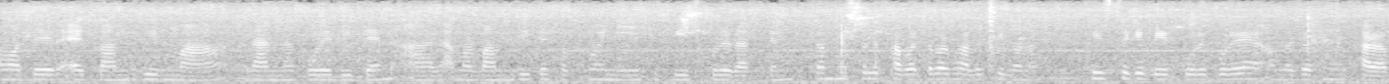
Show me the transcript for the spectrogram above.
আমাদের এক বান্ধবীর মা রান্না করে দিতেন আর আমার বান্ধবীটা সবসময় নিয়ে এসে ফ্রিজ করে রাখতেন। কারণ হোস্টেলে খাবার দাবার ভালো ছিল না। ফ্রিজ থেকে বের করে করে আমরা যখন খারাপ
